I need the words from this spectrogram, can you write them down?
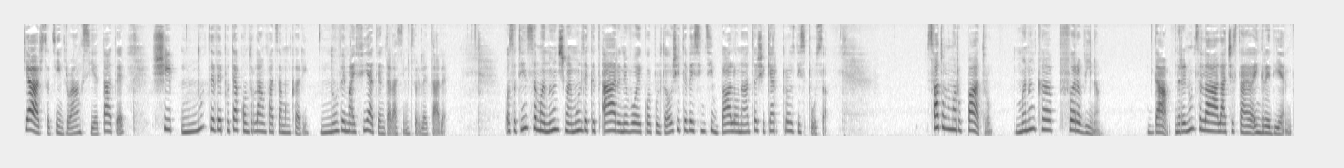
chiar să-ți intri o anxietate și nu te vei putea controla în fața mâncării. Nu vei mai fi atentă la simțurile tale o să tinzi să mănânci mai mult decât are nevoie corpul tău și te vei simți balonată și chiar prost dispusă. Sfatul numărul 4. Mănâncă fără vină. Da, renunță la, la acest ingredient.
